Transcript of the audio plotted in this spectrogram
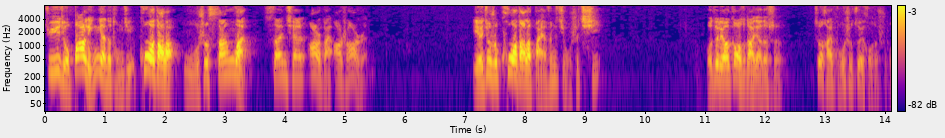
据一九八零年的统计，扩大了五十三万三千二百二十二人，也就是扩大了百分之九十七。我这里要告诉大家的是，这还不是最后的数字。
